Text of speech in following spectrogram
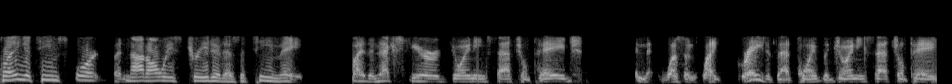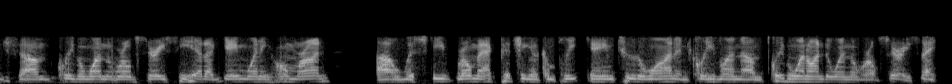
playing a team sport, but not always treated as a teammate. By the next year, joining Satchel Paige, and it wasn't like great at that point, but joining Satchel Paige, um, Cleveland won the World Series. He had a game-winning home run uh, with Steve Gromek pitching a complete game, two to one, and Cleveland. Um, Cleveland went on to win the World Series. They,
